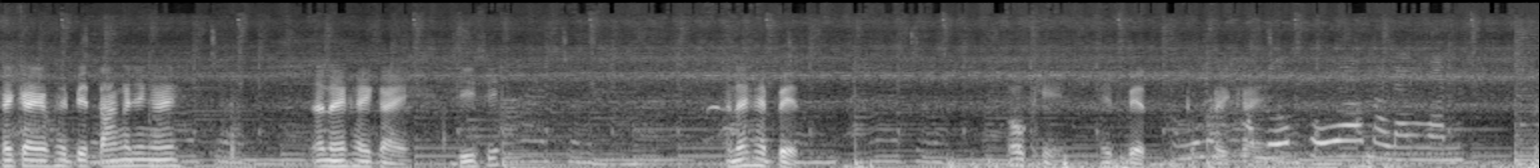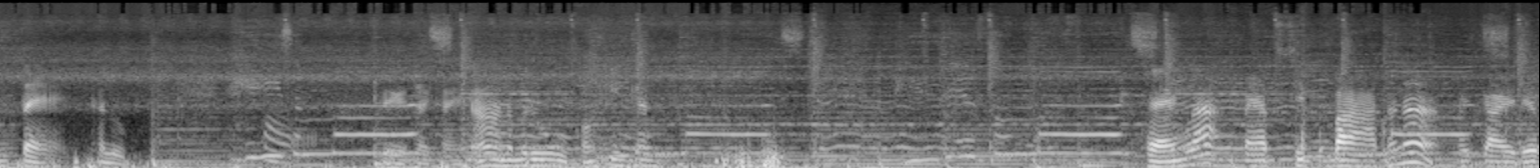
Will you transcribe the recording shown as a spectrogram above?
ไข่ไก่กับไข่เป็ดต่างกันยังไง อันไหนไข่ไก่ชี้สิ อันไหนไข่เป็ด โอเค ไข่เป็ดกับไข่ไก่ รู้เพราะว่าแมลงวันมันแตกขลุกเด็กไข่ไก่อ้าวเรามาดูของกินกัน แผงละ 80 บาทนะน่ะไข่ไก่เดี๋ยว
